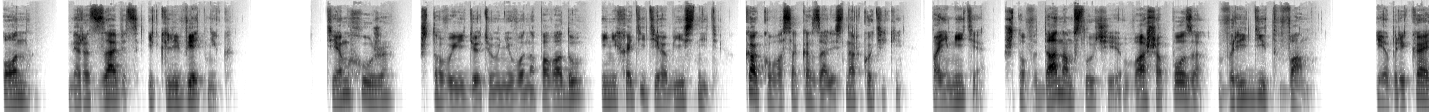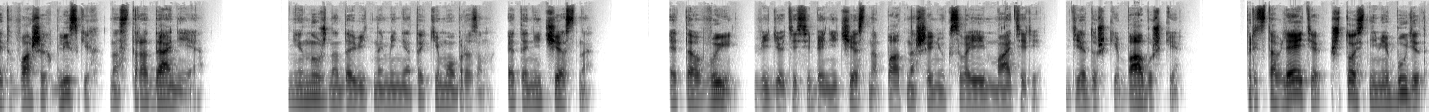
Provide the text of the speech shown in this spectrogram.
Он мерзавец и клеветник. Тем хуже, что вы идете у него на поводу и не хотите объяснить, как у вас оказались наркотики. Поймите, что в данном случае ваша поза вредит вам и обрекает ваших близких на страдания. Не нужно давить на меня таким образом, это нечестно. Это вы ведете себя нечестно по отношению к своей матери, дедушке, бабушке. Представляете, что с ними будет,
